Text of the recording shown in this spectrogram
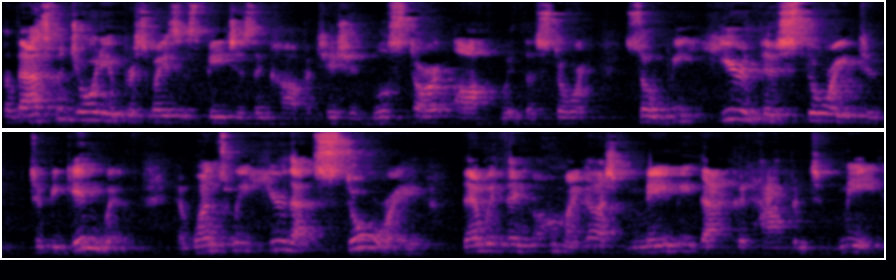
The vast majority of persuasive speeches in competition will start off with a story. So we hear this story to, to begin with. And once we hear that story, then we think, oh my gosh, maybe that could happen to me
